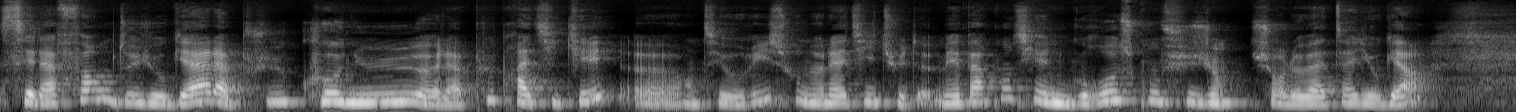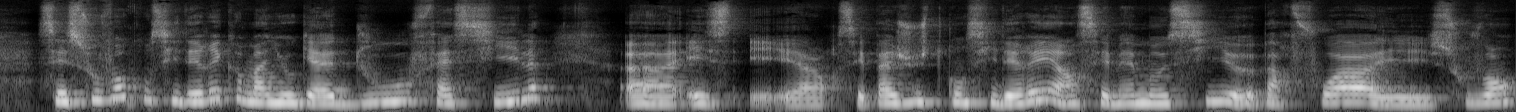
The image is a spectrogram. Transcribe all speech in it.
c'est la forme de yoga la plus connue, la plus pratiquée en théorie sous nos latitudes. Mais par contre, il y a une grosse confusion sur le Hatha Yoga. C'est souvent considéré comme un yoga doux, facile. Euh, et, alors, c'est pas juste considéré, hein, c'est même aussi euh, parfois et souvent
